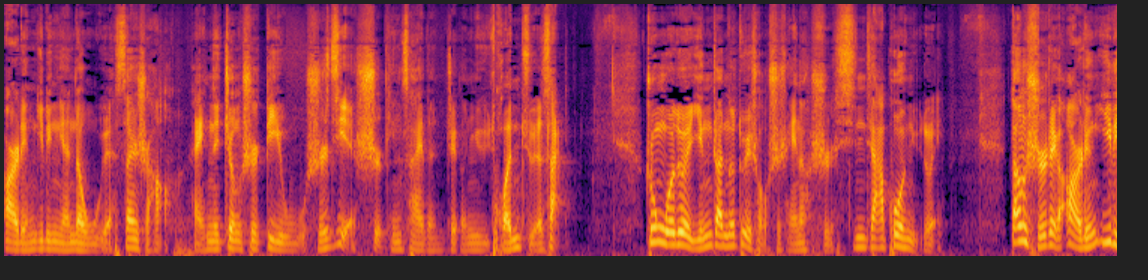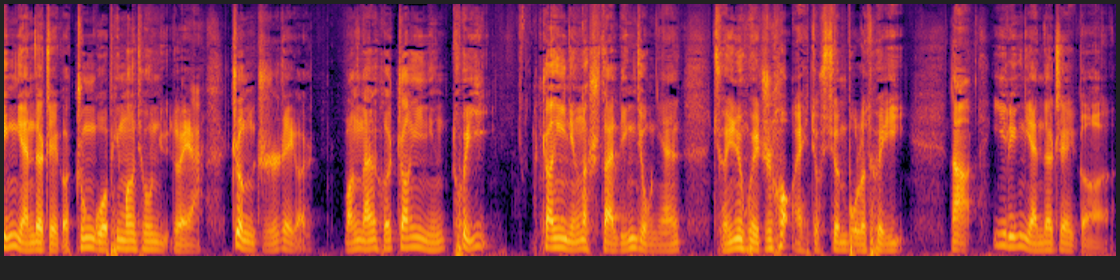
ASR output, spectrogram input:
二零一零年的五月三十号，哎，那正是第五十届世乒赛的这个女团决赛。中国队迎战的对手是谁呢？是新加坡女队。当时这个二零一零年的这个中国乒乓球女队啊，正值这个王楠和张怡宁退役。张怡宁呢是在零九年全运会之后，哎，就宣布了退役。那一零年的这个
